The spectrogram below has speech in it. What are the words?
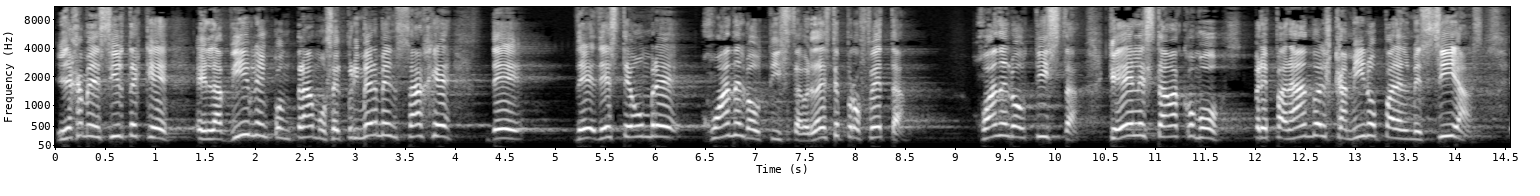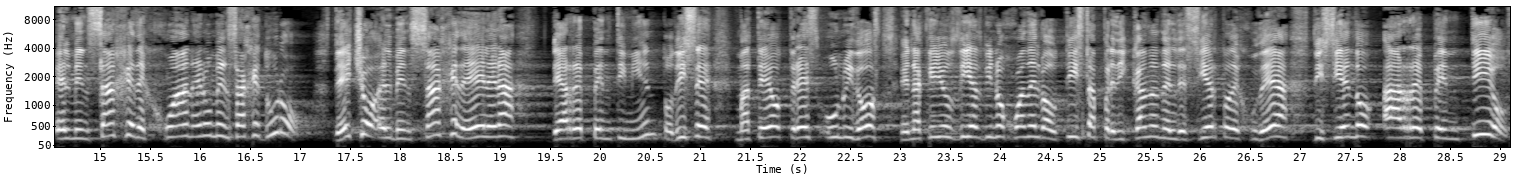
Y déjame decirte que en la Biblia encontramos el primer mensaje de, de, este hombre, Juan el Bautista, ¿verdad? Este profeta, Juan el Bautista, que él estaba como preparando el camino para el Mesías. El mensaje de Juan era un mensaje duro. De hecho, el mensaje de él era de arrepentimiento. Dice Mateo 3, 1 y 2, en aquellos días vino Juan el Bautista predicando en el desierto de Judea, diciendo, arrepentíos,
